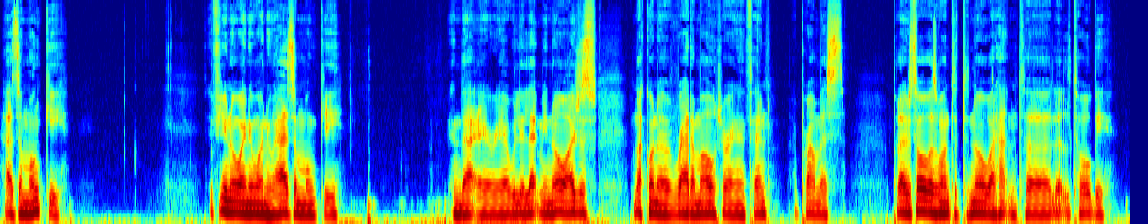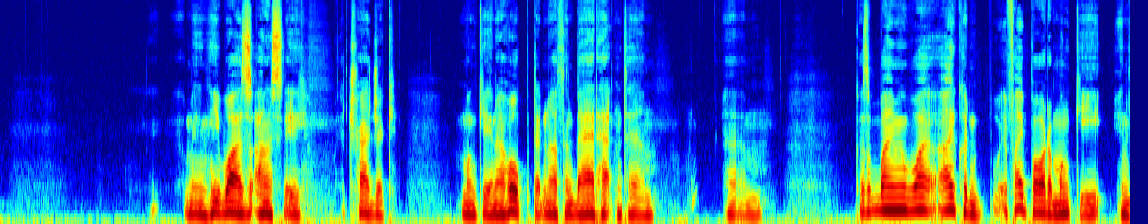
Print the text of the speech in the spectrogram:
has a monkey? If you know anyone who has a monkey in that area, will you let me know? I just not going to rat him out or anything. I promise. But I just always wanted to know what happened to little Toby. I mean, he was honestly a tragic monkey, and I hope that nothing bad happened to him. Um, because I mean, why I couldn't if I bought a monkey and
